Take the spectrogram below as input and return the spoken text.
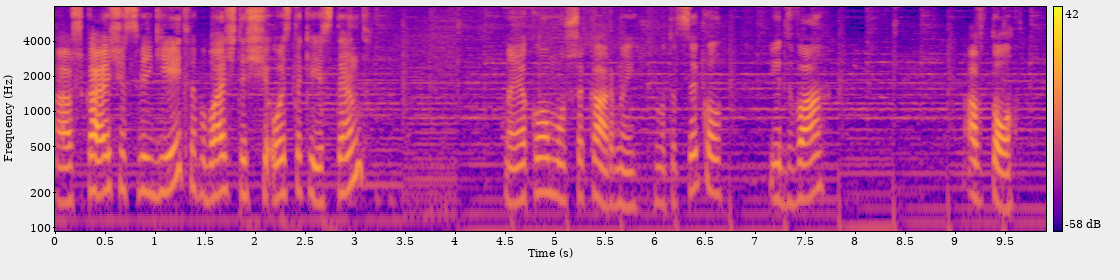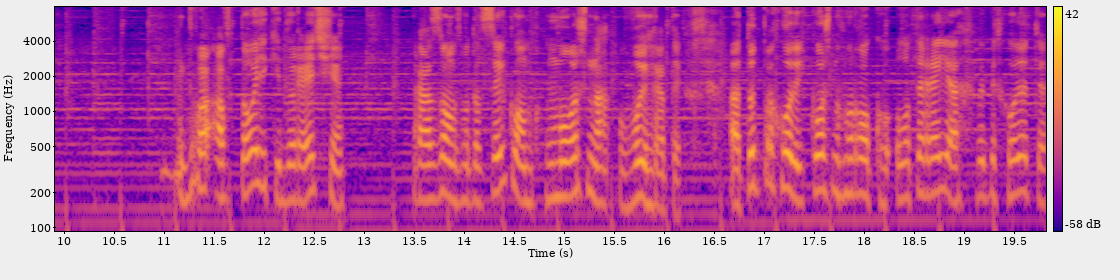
Шукаючи свій гейт, ви побачите, що ось такий стенд, на якому шикарний мотоцикл і два авто. Два авто, які, до речі, разом з мотоциклом можна виграти. Тут проходить кожного року лотерея. Ви підходите,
